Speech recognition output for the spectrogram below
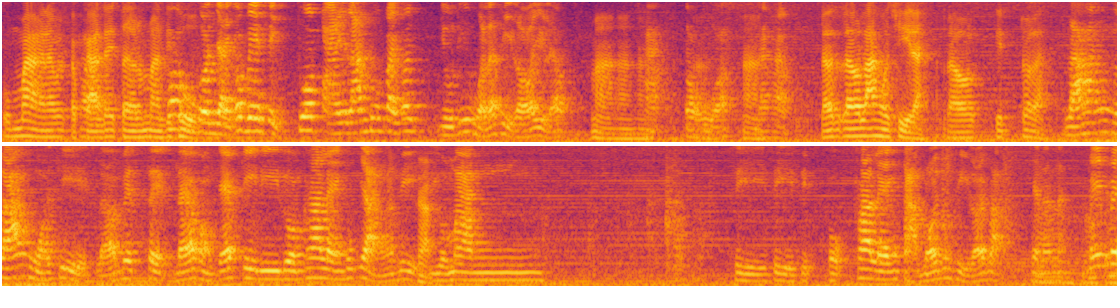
คุ้มมากนะกับครับ การได้เติมน้ำมันที่ก็ถูกส่วนใหญ่ก็เบสิกทั่วไปร้านทั่วไปก็อยู่ที่หัวละ400อยู่แล้วมาอ่าฮะอ่าต่อหัวอ่านะครับ แล้วแล้วล้างหัวฉีดอะ เราคิดเท่าไหร่ล้างล้างหัวฉีดแล้วเบ็ดเสร็จแล้วของแจ๊ส GD รวมค่าแรงทุกอย่างนะพี่ครับอยู่ประมาณสี่สี่สิบหกค่าแรงสามร้อยถึงสี่ร้อยบาทแค่นั้นนะไม่ไม่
